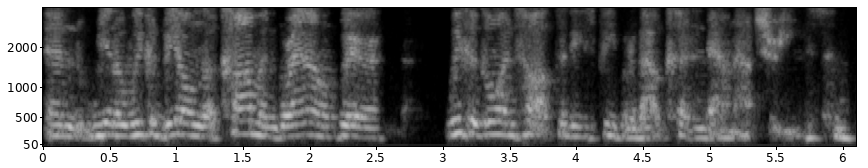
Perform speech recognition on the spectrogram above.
And you know we could be on the common ground where we could go and talk to these people about cutting down our trees and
